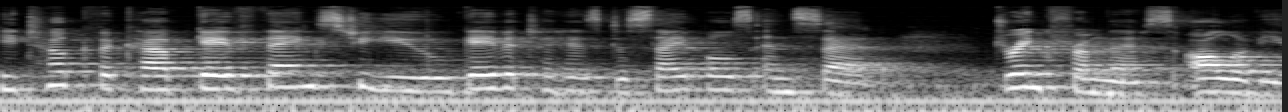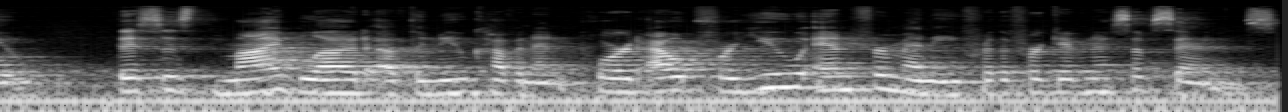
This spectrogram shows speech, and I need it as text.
he took the cup, gave thanks to you, gave it to his disciples, and said, Drink from this, all of you. This is my blood of the new covenant, poured out for you and for many for the forgiveness of sins.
